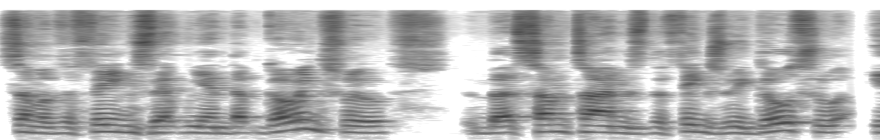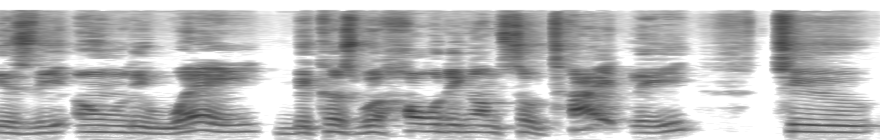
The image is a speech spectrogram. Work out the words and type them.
some of the things that we end up going through. But sometimes the things we go through is the only way because we're holding on so tightly to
